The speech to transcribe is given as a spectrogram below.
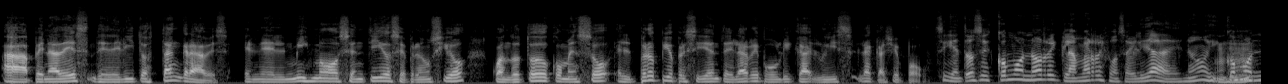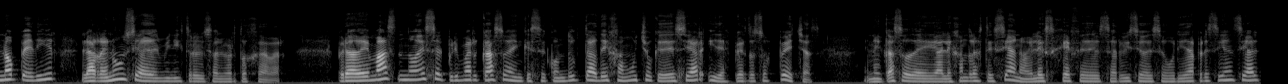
a Penades de delitos tan graves. En el mismo sentido se pronunció cuando todo comenzó el propio presidente de la República, Luis Lacalle Pou. Sí, entonces, ¿cómo no reclamar responsabilidades, no? Y cómo no pedir la renuncia del ministro Luis Alberto Heber. Pero además no es el primer caso en que su conducta deja mucho que desear y despierta sospechas. En el caso de Alejandro Astesiano, el ex jefe del Servicio de Seguridad Presidencial,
